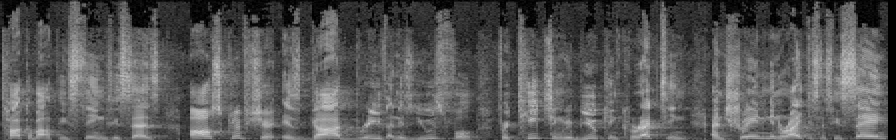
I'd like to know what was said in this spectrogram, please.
talk about these things. He says, all scripture is God breathed and is useful for teaching, rebuking, correcting, and training in righteousness. He's saying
